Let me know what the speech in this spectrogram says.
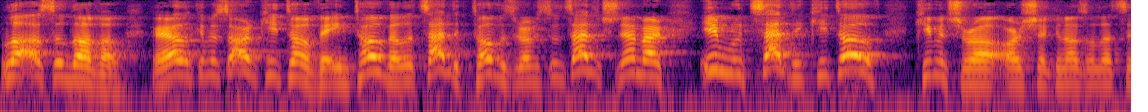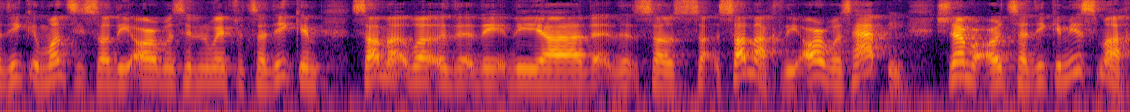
laasalavo. V'yalokim es or kitov. Ve'in tov el tzaddik tov is Rav Tzaddik. Shnemar imru tzaddik kitov. Kivin shara or shegnazal tzaddikim. Once he saw the R was hidden away for tzaddikim, sama, well, the the, the, uh, the, the so samach the R was happy. Shnemer or tzaddikim yismach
